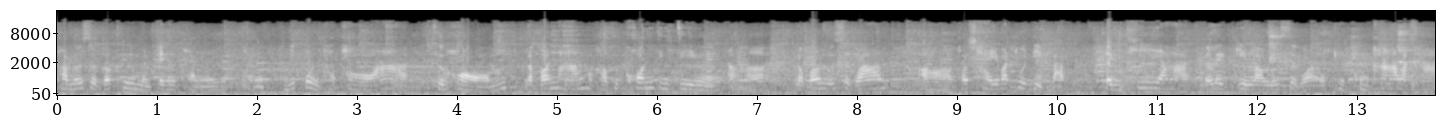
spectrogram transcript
ความรู้สึกก็คือเหมือนเป็นของของญี่ปุ่นแท้ๆคือหอมแล้วก็น้ำของเขาคือข้นจริงๆอ่าฮะแล้วก็รู้สึกว่าเขาใช้วัตถุดิบแบบ เต็มที่อะค่ะ ก็เลยกินเรารู้สึกว่าโอเคคุ้มค่าราคา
